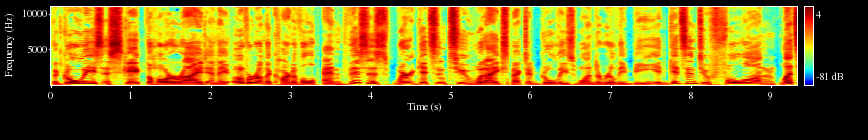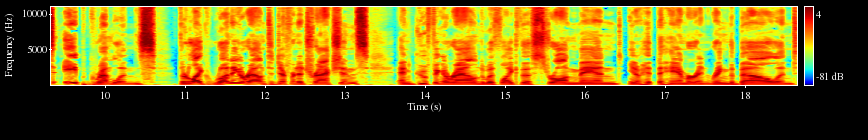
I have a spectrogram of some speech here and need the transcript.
the ghoulies escape the horror ride and they overrun the carnival, and this is where it gets into what I expected Ghoulies 1 to really be. It gets into full on let's ape gremlins. They're like running around to different attractions and goofing around with like the strong man, you know, hit the hammer and ring the bell and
